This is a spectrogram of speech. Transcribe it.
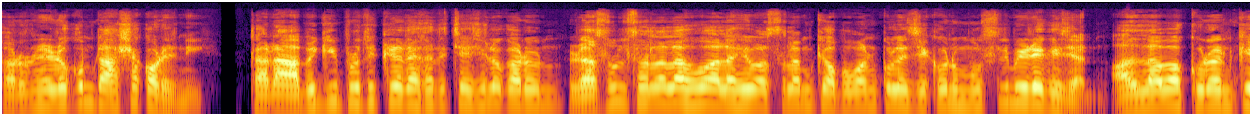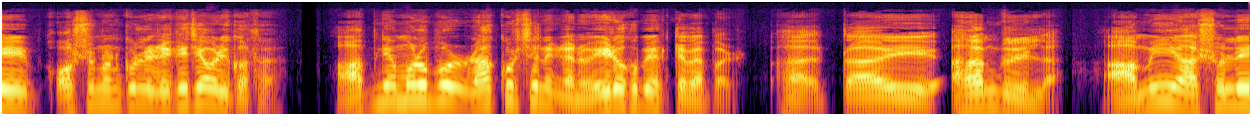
কারণ এরকমটা আশা করেনি। তারা আবেগী প্রতিক্রিয়া দেখাতে চাইছিল? কারণ রাসুল সাল্লাহু আলহি আসলামকে অপমান করলে যে কোনো মুসলিমই রেখে যান। আল্লাহ বা কোরআনকে অসম্মান করলে রেখে যাওয়ারই কথা। আপনি আমার উপর রাগ করছেন কেন? এরকমই একটা ব্যাপার। হ্যাঁ তাই আলহামদুলিল্লাহ। আমি আসলে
